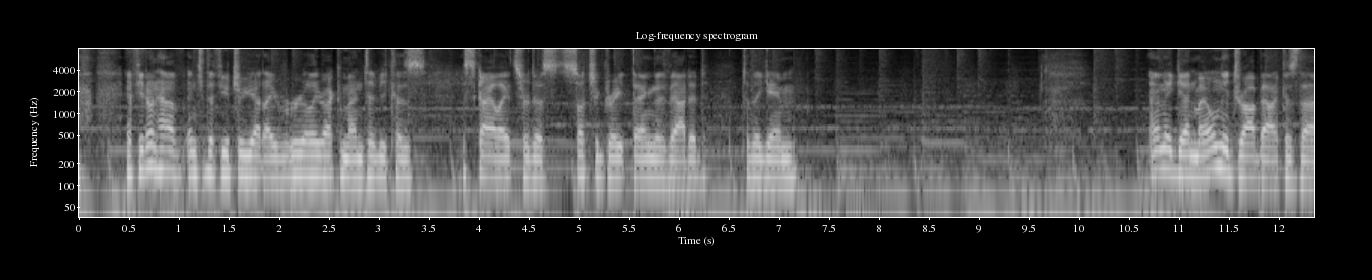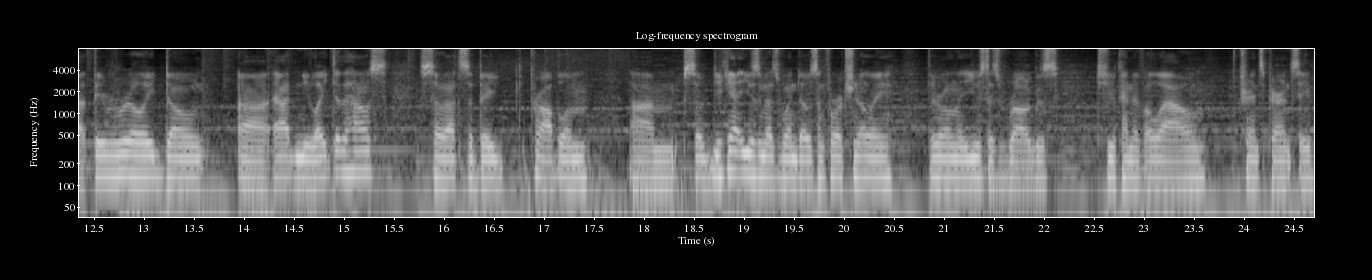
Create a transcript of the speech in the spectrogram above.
if you don't have Into the Future yet, I really recommend it because the skylights are just such a great thing they've added to the game. And again, my only drawback is that they really don't uh, add any light to the house, so that's a big problem. Um, so you can't use them as windows, unfortunately. They're only used as rugs to kind of allow transparency.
